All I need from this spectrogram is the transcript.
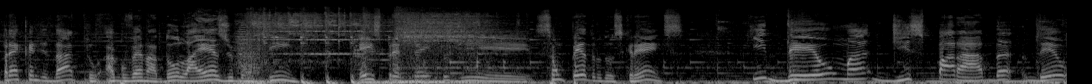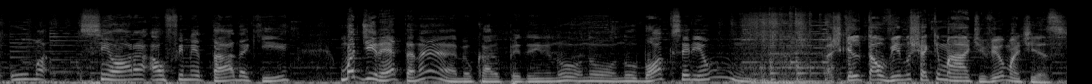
pré-candidato a governador Laésio Bonfim, ex-prefeito de São Pedro dos Crentes, que deu uma disparada, deu uma senhora alfinetada aqui. Uma direta, né, meu caro Pedrinho? No, no, no box seria um. Acho que ele tá ouvindo o checkmate, viu, Matias?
